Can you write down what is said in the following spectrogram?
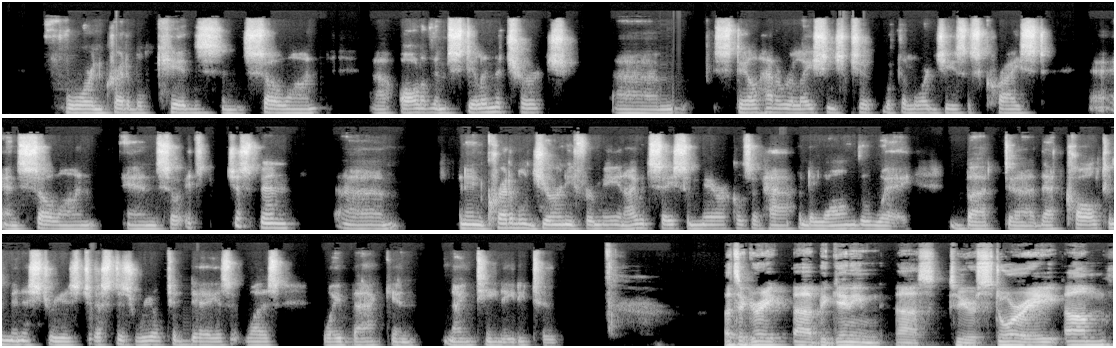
four incredible kids, and so on. Uh, all of them still in the church, um, still have a relationship with the Lord Jesus Christ, and so on. And so it's just been um, an incredible journey for me. And I would say some miracles have happened along the way. But uh, that call to ministry is just as real today as it was way back in 1982. That's a great uh, beginning uh, to your story. Um,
